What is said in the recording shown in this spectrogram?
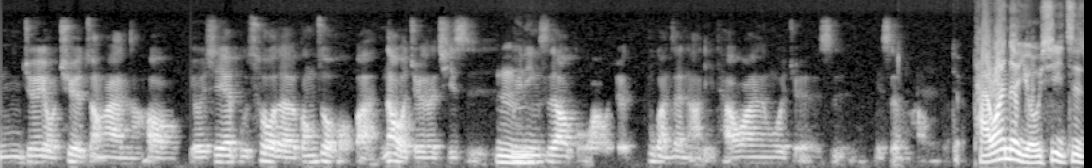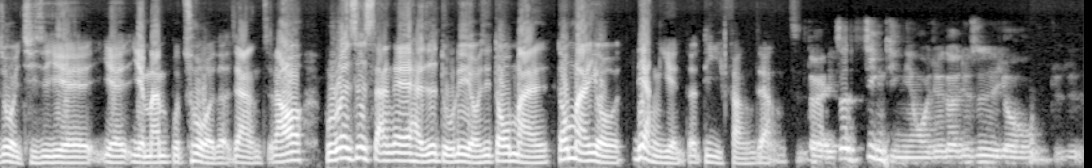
你觉得有趣的专案，然后有一些不错的工作伙伴，那我觉得其实嗯不一定是要国外，我觉得不管在哪里，台湾我觉得是也是很好的。对台湾的游戏制作其实也也也蛮不错的这样子，然后不论是三 A 还是独立游戏，都蛮都蛮有亮眼的地方这样子。对，这近几年我觉得就是有就是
